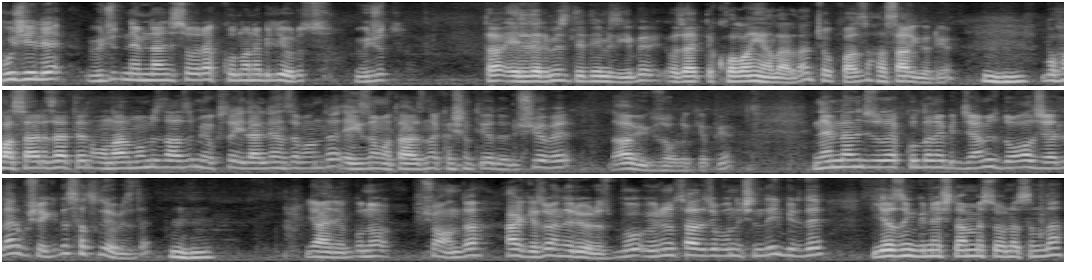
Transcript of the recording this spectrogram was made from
Bu jeli vücut nemlenicisi olarak kullanabiliyoruz. Vücut da ellerimiz dediğimiz gibi özellikle kolonyalardan çok fazla hasar görüyor. Bu hasarı zaten onarmamız lazım yoksa ilerleyen zamanda egzama tarzında kaşıntıya dönüşüyor ve daha büyük zorluk yapıyor. Nemlendirici olarak kullanabileceğimiz doğal jeller bu şekilde satılıyor bizde. Yani bunu şu anda herkese öneriyoruz. Bu ürün sadece bunun için değil bir de yazın güneşlenme sonrasında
